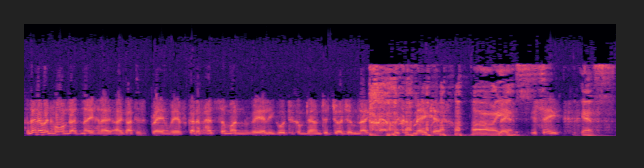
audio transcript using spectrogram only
And then I went home that night and I, I got this brainwave. Got to have had someone really good to come down to judge him, like, we could make it. Oh like, yes. You see. Yes.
